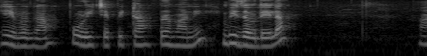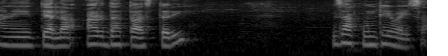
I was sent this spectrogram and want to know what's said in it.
हे बघा पोळीच्या पिठाप्रमाणे भिजवलेला. आणि त्याला अर्धा तास तरी झाकून ठेवायचा.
